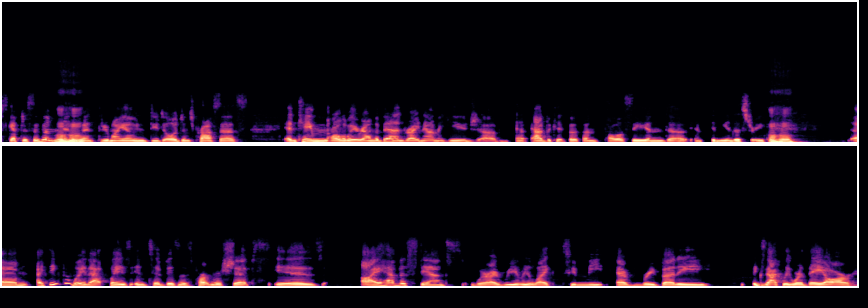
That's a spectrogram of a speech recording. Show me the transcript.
skepticism mm-hmm. and went through my own due diligence process and came all the way around the bend. Right now, I'm a huge uh, advocate both on policy and uh, in, in, the industry. Mm-hmm. Um, I think the way that plays into business partnerships is I have a stance where I really like to meet everybody exactly where they are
